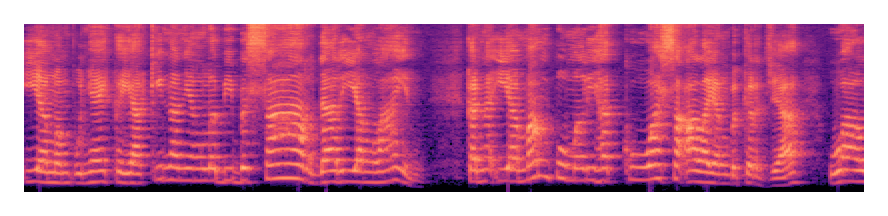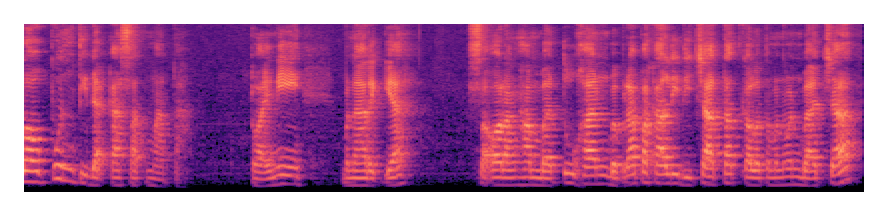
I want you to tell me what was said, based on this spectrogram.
ia mempunyai keyakinan yang lebih besar dari yang lain karena ia mampu melihat kuasa Allah yang bekerja walaupun tidak kasat mata. Wah ini menarik ya. Seorang hamba Tuhan beberapa kali dicatat kalau teman-teman baca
